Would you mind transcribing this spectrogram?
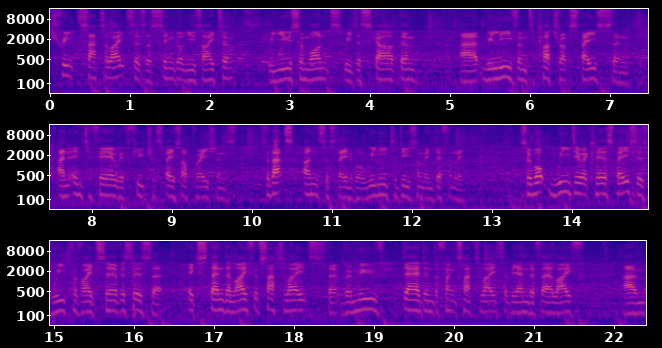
Treat satellites as a single-use item. We use them once, we discard them, uh, we leave them to clutter up space and, and interfere with future space operations. So that's unsustainable. We need to do something differently. So what we do at ClearSpace is we provide services that extend the life of satellites, that remove dead and defunct satellites at the end of their life. Um,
